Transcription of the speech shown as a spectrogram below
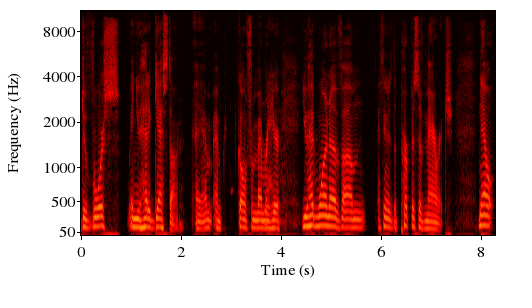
divorce and you had a guest on. I'm, I'm going from memory here. You had one of um, I think it was the purpose of marriage. Now,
